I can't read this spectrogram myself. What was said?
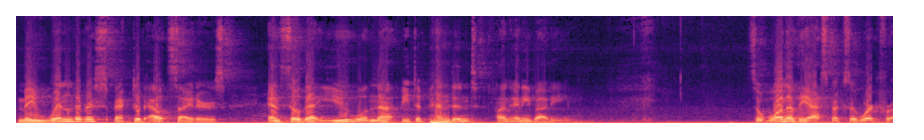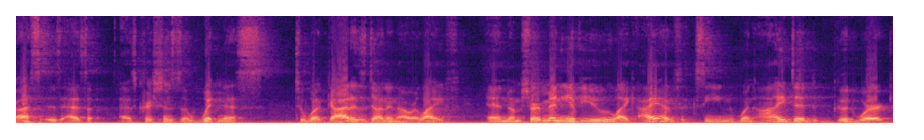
may win the respect of outsiders, and so that you will not be dependent on anybody. So, one of the aspects of work for us is as, as Christians, a witness to what God has done in our life. And I'm sure many of you, like I have seen, when I did good work,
